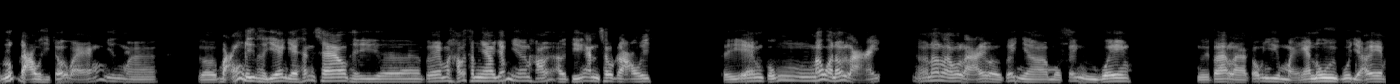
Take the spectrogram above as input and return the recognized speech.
Lúc đầu thì chổi bản nhưng mà rồi bẵng đi thời gian vài tháng sau thì uh, tụi em hỏi thăm nhau giống như anh hỏi ở chuyện anh sao rồi? Thì em cũng nói qua nói lại nó nói lâu lại rồi có nhờ một cái người quen người ta là có như mẹ nuôi của vợ em.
